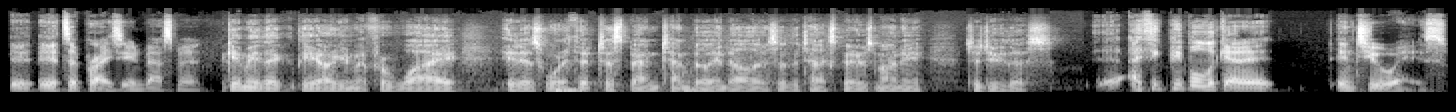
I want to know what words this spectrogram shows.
it's a pricey investment. Give me the, the argument for why it is worth it to spend $10 billion of the taxpayers' money to do this. I think people look at it in two ways.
